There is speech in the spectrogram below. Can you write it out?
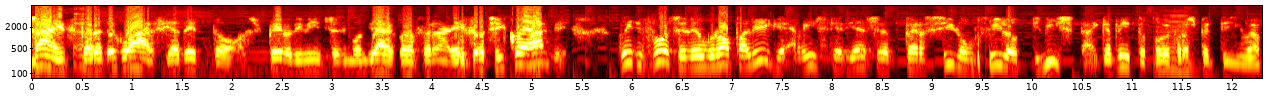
Sainz per adeguarsi ha detto spero di vincere il mondiale con la Ferrari entro cinque anni. Quindi forse l'Europa League rischia di essere persino un filo ottimista, hai capito, come prospettiva.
